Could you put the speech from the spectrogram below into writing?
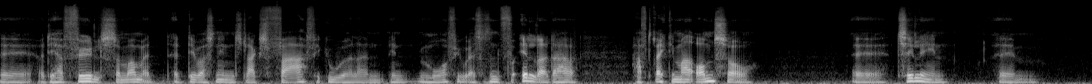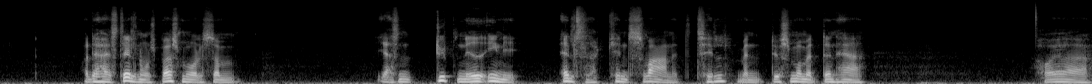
Øh, og det har føltes som om, at, at det var sådan en slags farfigur, eller en, en morfigur. Altså sådan forældre, der har haft rigtig meget omsorg øh, til en. Øh, og der har jeg stillet nogle spørgsmål, som jeg sådan dybt nede egentlig altid har kendt svarene til, men det er jo som om, at den her højere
